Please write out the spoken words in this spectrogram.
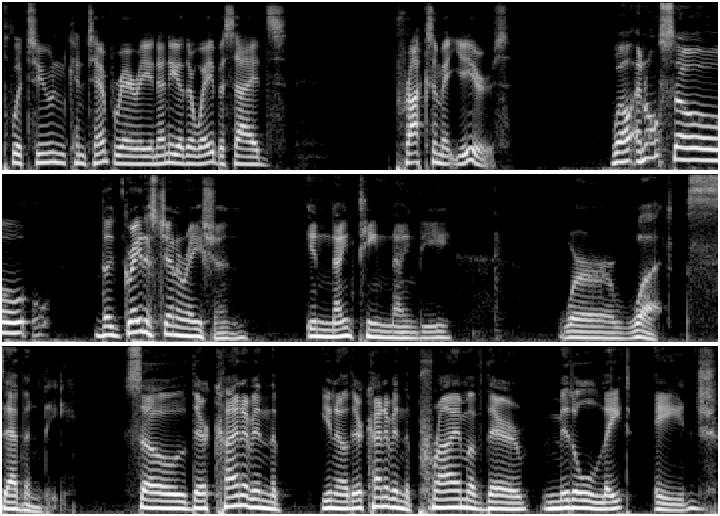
platoon contemporary in any other way besides proximate years. Well, and also the greatest generation in 1990 were what? 70. So they're kind of in the you know, they're kind of in the prime of their middle late age.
